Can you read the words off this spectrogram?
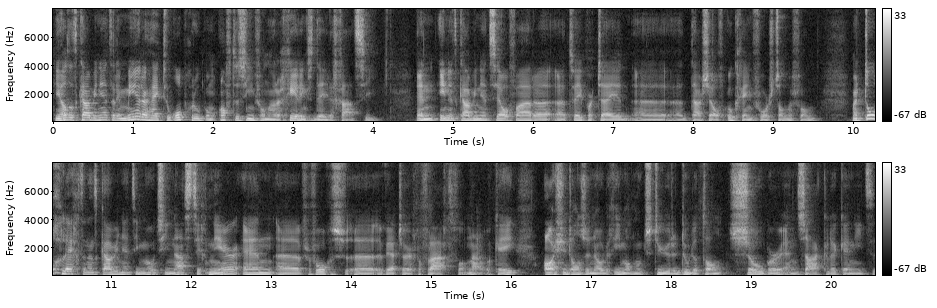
die had het kabinet er in meerderheid toe opgeroepen om af te zien van een regeringsdelegatie. En in het kabinet zelf waren eh, twee partijen eh, eh, daar zelf ook geen voorstander van. Maar toch legde het kabinet die motie naast zich neer. En vervolgens werd er gevraagd van, nou oké, als je dan zo nodig iemand moet sturen, doe dat dan sober en zakelijk en niet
